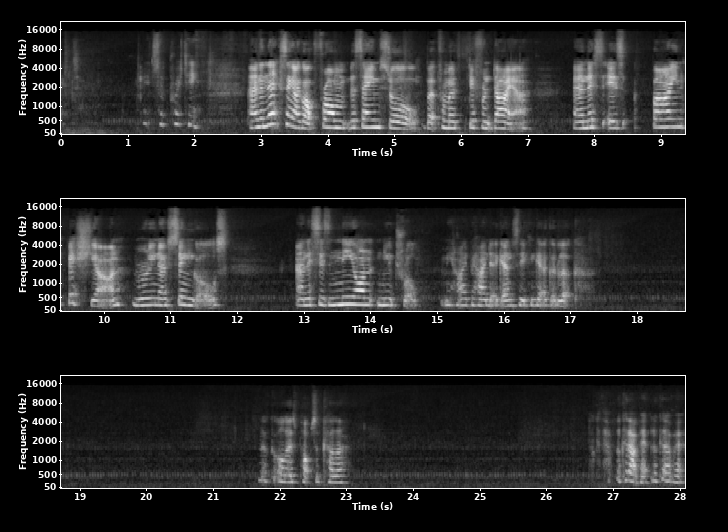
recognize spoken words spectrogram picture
it. It's so pretty. And the next thing I got from the same stall but from a different dyer and this is fine fish yarn merino singles and this is neon neutral. Let me hide behind it again so you can get a good look. Look at all those pops of colour. Look at that, look at that bit, look at that bit.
